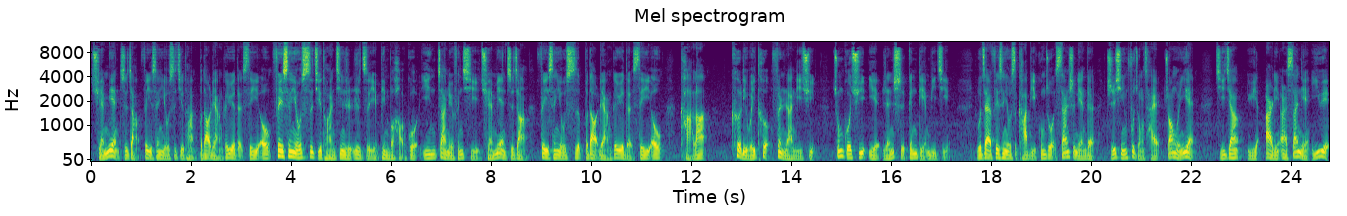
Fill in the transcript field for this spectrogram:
全面执掌费森尤斯集团不到两个月的 CEO。费森尤斯集团近日日子也并不好过，因战略分歧，全面执掌费森尤斯不到两个月的 CEO 卡拉克里维特愤然离去，中国区也仍是更迭密集。如在费森尤斯卡比工作三十年的执行副总裁庄文艳，即将于二零二三年一月。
